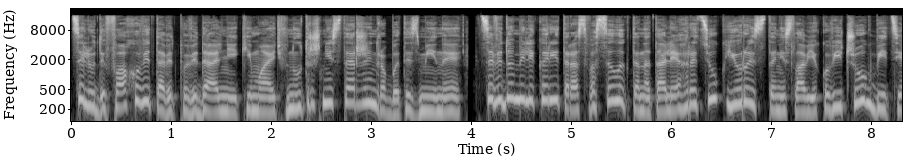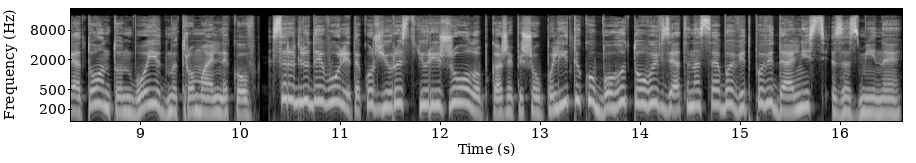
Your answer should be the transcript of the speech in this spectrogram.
Це люди фахові та відповідальні, які мають внутрішній стержень робити зміни. Це відомі лікарі Тарас Василик та Наталія Грицюк, юрист Станіслав Яковійчук, бійці АТО Антон Боїв, Дмитро Мельников. Серед людей волі також юрист Юрій Жолоб каже, пішов політику, бо готовий взяти на себе відповідальність за зміни.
